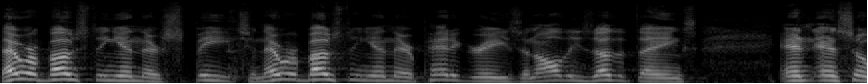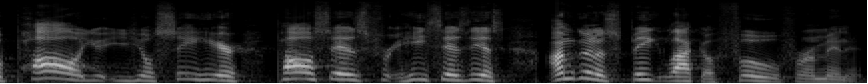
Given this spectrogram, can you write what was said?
They were boasting in their speech, and they were boasting in their pedigrees and all these other things. And, and so Paul, you, will see here, Paul says, he says this, I'm going to speak like a fool for a minute.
